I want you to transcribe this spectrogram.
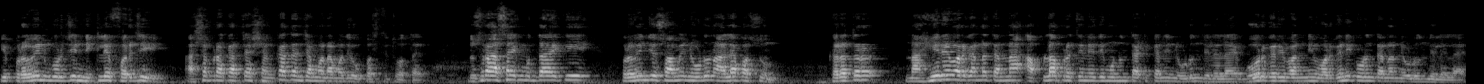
की प्रवीण गुरुजी निकले फर्जी अशा प्रकारच्या शंका त्यांच्या मनामध्ये उपस्थित होत आहेत दुसरा असा एक मुद्दा आहे की प्रवीणजी स्वामी निवडून आल्यापासून खरं तर नाहिरे वर्गानं त्यांना आपला प्रतिनिधी म्हणून त्या ठिकाणी निवडून दिलेला आहे. गोरगरिबांनी वर्गणी करून त्यांना निवडून दिलेला आहे.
